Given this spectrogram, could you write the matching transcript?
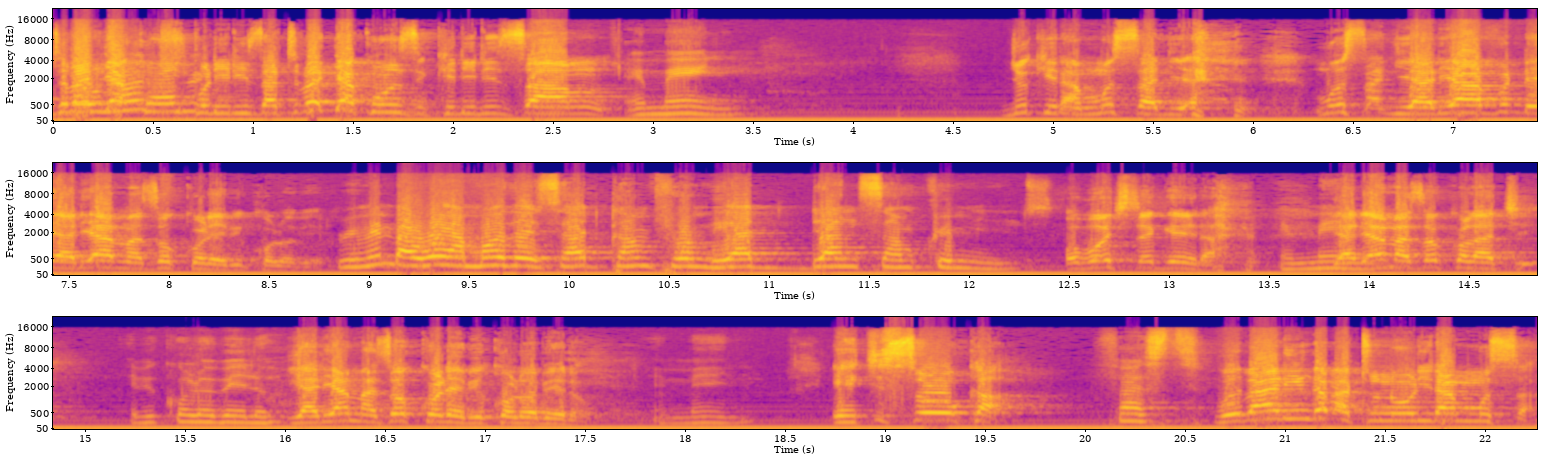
tebajja kumpuliriza tebajja kunzikiririzaamu amen. Jjukira musa musa gye yali avudde yali amaze okukola ebikolobero remember where moses had come from he had done some criminals. Oba okitegeera? Amen. yali amaze okukola ki ebikolobero. Yali amaze okukola ebikolobero. Ekisooka bwe baalinga batunuulira musa.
